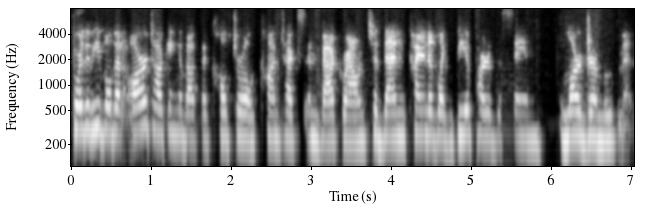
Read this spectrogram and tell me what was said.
for the people that are talking about the cultural context and background to then kind of like be a part of the same larger movement.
